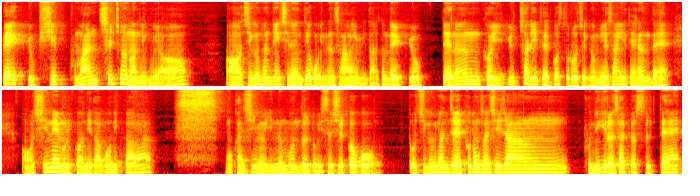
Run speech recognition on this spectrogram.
669만 7천 원이고요. 어, 지금 현재 진행되고 있는 상황입니다. 근데 요때는 거의 유찰이 될 것으로 지금 예상이 되는데 어, 시내 물건이다 보니까 뭐 관심이 있는 분들도 있으실 거고 또 지금 현재 부동산 시장 분위기를 살폈을 때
